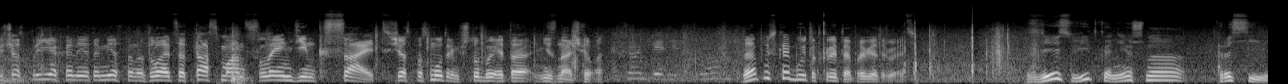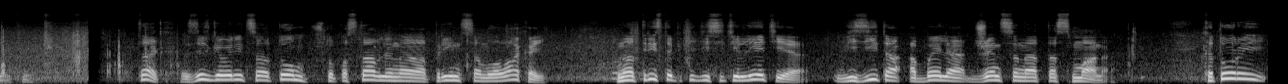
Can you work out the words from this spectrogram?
Мы сейчас приехали, это место называется Tasman's Landing Site. Сейчас посмотрим, что бы это ни значило. А не закрыл? Да, пускай будет открытая, проветривается. Здесь вид, конечно, красивенький. Так, здесь говорится о том, что поставлено принцем Лавакой на 350-летие визита Абеля Дженсена Тасмана, который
